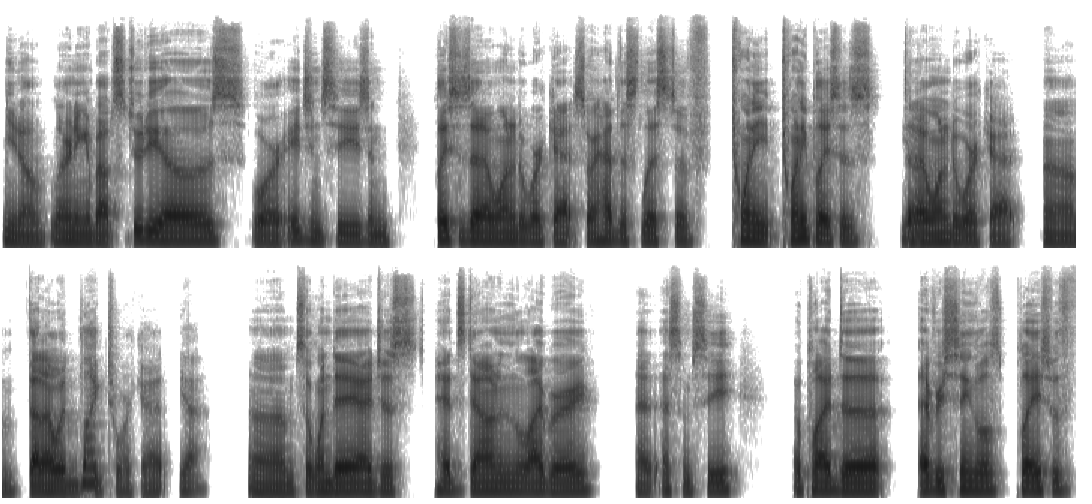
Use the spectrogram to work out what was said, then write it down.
you know, learning about studios or agencies and places that I wanted to work at. So I had this list of 20, 20 places that Yeah. I wanted to work at, um, that I would like to work at. Yeah. Um, so one day I just heads down in the library at SMC, applied to every single place with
